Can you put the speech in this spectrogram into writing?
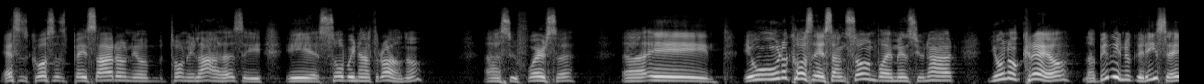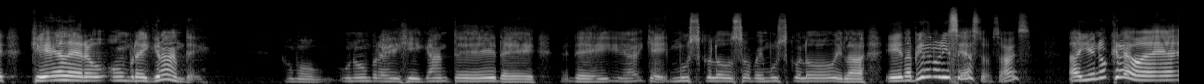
esas cosas pesaron toneladas y, y sobrenatural, ¿no? A su fuerza. Ah, y, una cosa de Sansón voy a mencionar, yo no creo, la Biblia no dice que él era un hombre grande, como un hombre gigante de, de músculo sobre músculo, y la, y la Biblia no dice esto, ¿sabes? Ah, yo no creo, él,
